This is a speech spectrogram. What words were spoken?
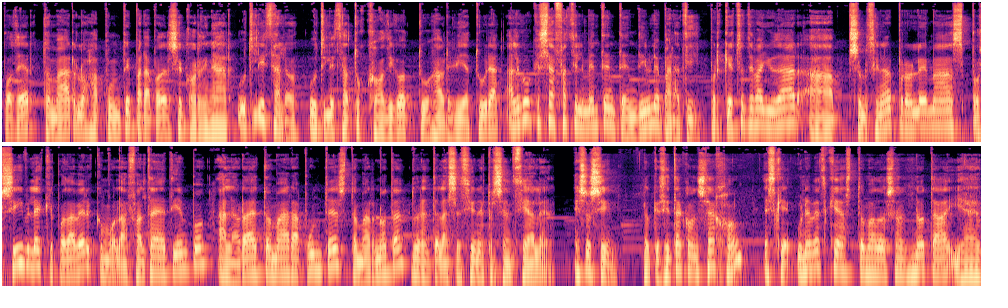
poder tomar los apuntes y para poderse coordinar. Utilízalo, utiliza tus códigos, tus abreviaturas, algo que sea fácilmente entendible para ti, porque esto te va a ayudar a solucionar problemas posibles que pueda haber, como la falta de tiempo a la hora de tomar apuntes, tomar nota durante las sesiones presenciales. Eso sí, lo que sí te aconsejo es que una vez que has tomado esas notas y has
